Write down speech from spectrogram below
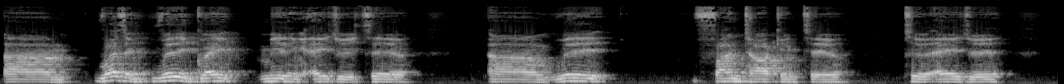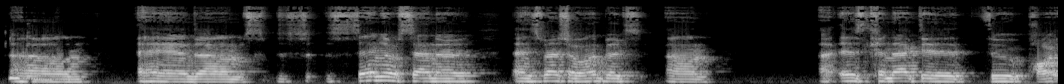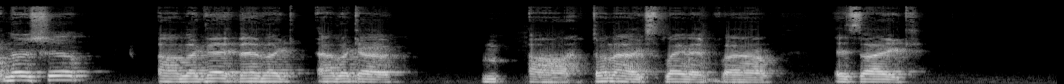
Um, was a really great meeting Adri too. Um, really fun talking to to Adri. Mm-hmm and um, Samuel Center and Special Olympics um, uh, is connected through partnership. Um, like they they like have like a uh, don't know how to explain it, but um, it's like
